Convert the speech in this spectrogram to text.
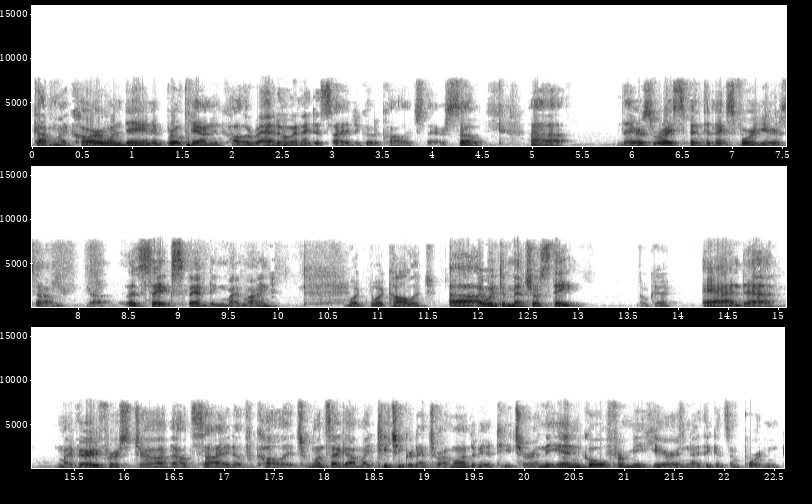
got in my car one day and it broke down in Colorado, and I decided to go to college there. So uh, there's where I spent the next four years. Um, uh, let's say expanding my mind. What what college? Uh, I went to Metro State. Okay. And uh, my very first job outside of college, once I got my teaching credential, I wanted to be a teacher. And the end goal for me here, and I think it's important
